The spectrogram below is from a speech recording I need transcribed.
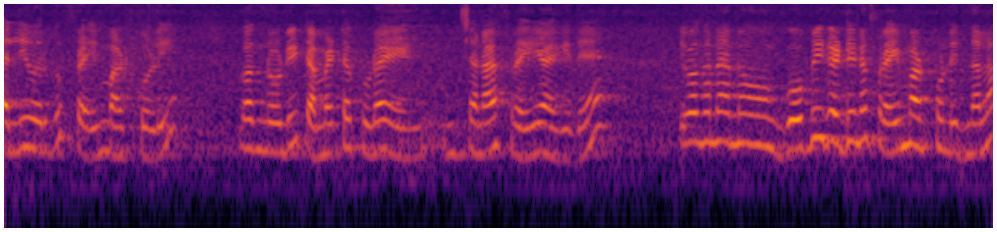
ಅಲ್ಲಿವರೆಗೂ ಫ್ರೈ ಮಾಡ್ಕೊಳ್ಳಿ. ಇವಾಗ ನೋಡಿ, ಟೊಮೆಟೊ ಕೂಡ ಚೆನ್ನಾಗಿ ಫ್ರೈ ಆಗಿದೆ. ಇವಾಗ ನಾನು ಗೋಬಿ ಗಡ್ಡಿನ ಫ್ರೈ ಮಾಡ್ಕೊಂಡಿದ್ನಲ್ಲ,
